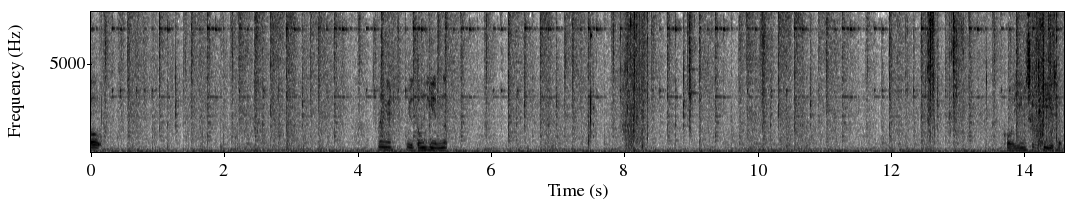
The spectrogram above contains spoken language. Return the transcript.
วนั่นไง อยู่ตรงหินอะขอยิงสักทีเถอะ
